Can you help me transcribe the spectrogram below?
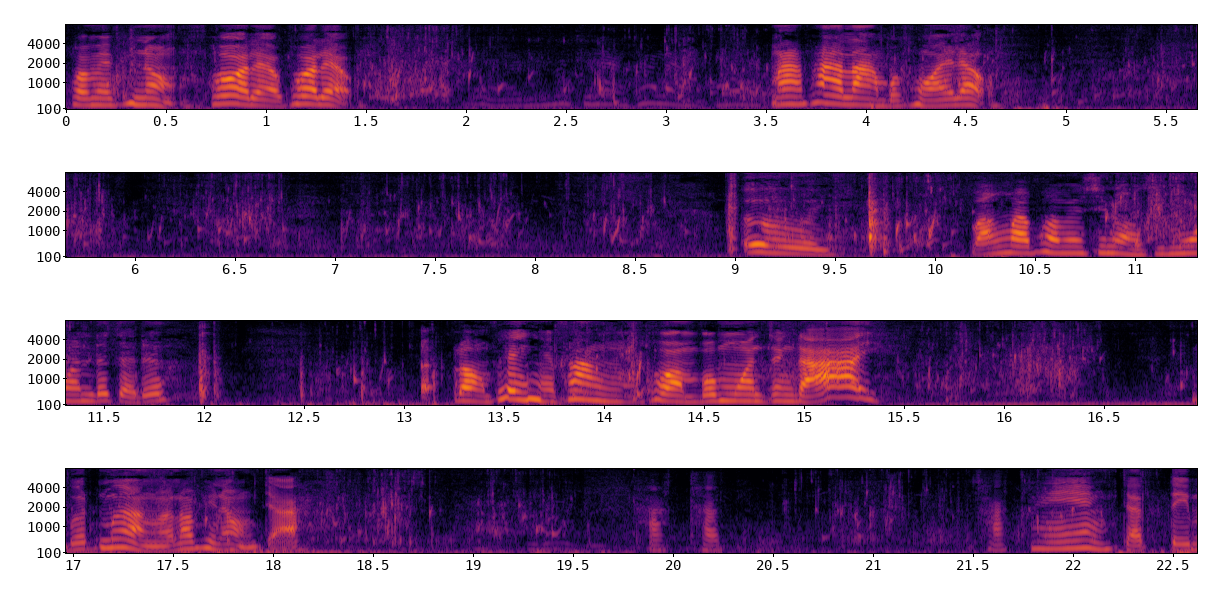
พ่อแม่พี่น้องพ่อแล้วพ่อแล้ว มาผ้าล้างบักหอยแล้ว เอ้ยหวังว่าพ่อแม่พี่น้องสิมวนเด้อจ้ะเด้อเอ่อร้องเพลงให้ฟังพร้อมบ่มวนจังได้ เบิดเมืองแล้วเนาะพี่น้องจ๋าคักคักคักแห้งจัดเต็ม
